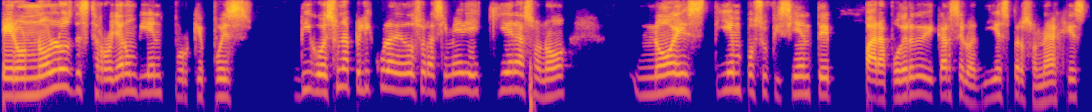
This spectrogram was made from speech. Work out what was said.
pero no los desarrollaron bien porque, pues, digo, es una película de dos horas y media y quieras o no, no es tiempo suficiente para poder dedicárselo a 10 personajes,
